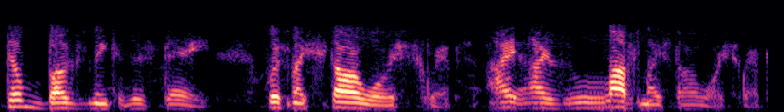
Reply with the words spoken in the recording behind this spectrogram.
still bugs me to this day was my Star Wars script. I, I loved my Star Wars script.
